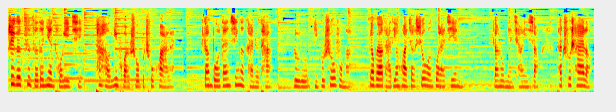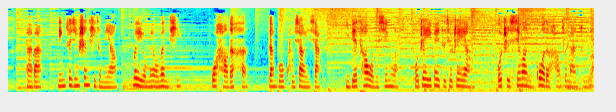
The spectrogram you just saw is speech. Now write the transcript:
这个自责的念头一起，他好一会儿说不出话来。甘博担心地看着他：“露露，你不舒服吗？要不要打电话叫修文过来接你？”甘露勉强一笑：“他出差了。”爸爸，您最近身体怎么样？胃有没有问题？我好得很。甘博苦笑一下：“你别操我的心了，我这一辈子就这样，我只希望你过得好就满足了。”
